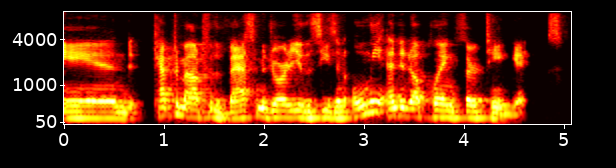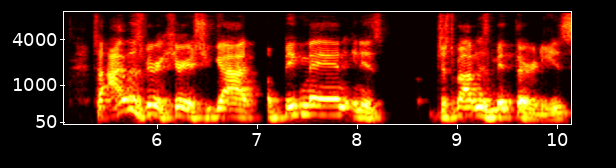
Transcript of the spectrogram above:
and kept him out for the vast majority of the season. Only ended up playing 13 games. So I was very curious. You got a big man in his just about in his mid 30s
